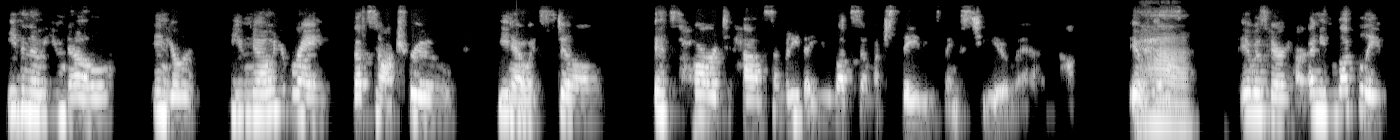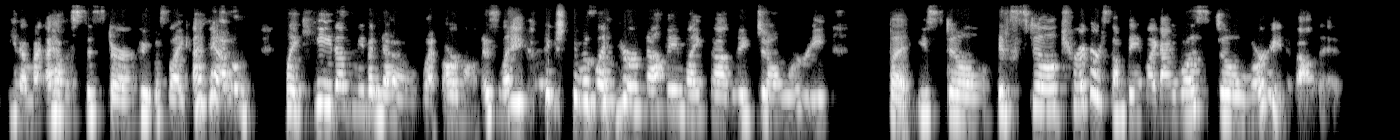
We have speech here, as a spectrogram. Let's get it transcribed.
even though you know in your, you know in your brain that's not true, you know, it's still, it's hard to have somebody that you love so much say these things to you. And um, it yeah. was, it was very hard. I mean, luckily, you know, my, I have a sister who was like, I know, like, he doesn't even know what our mom is like. like. She was like, you're nothing like that. Like, don't worry. But you still, it still triggers something. Like, I was still worried about it.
